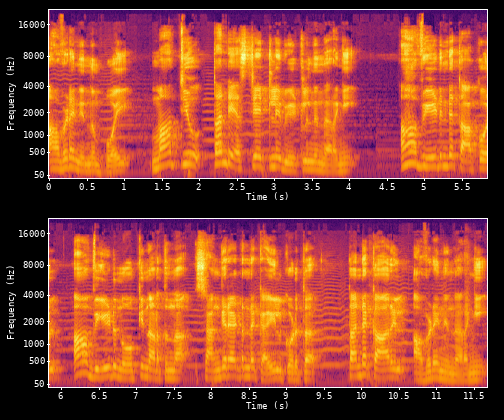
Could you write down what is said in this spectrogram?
അവിടെ നിന്നും പോയി. മാത്യു തന്റെ എസ്റ്റേറ്റിലെ വീട്ടിൽ നിന്നിറങ്ങി. ആ വീടിന്റെ താക്കോൽ ആ വീട് നോക്കി നടത്തുന്ന ശങ്കരേട്ടന്റെ കയ്യിൽ കൊടുത്ത് തന്റെ കാറിൽ അവിടെ നിന്നിറങ്ങി.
